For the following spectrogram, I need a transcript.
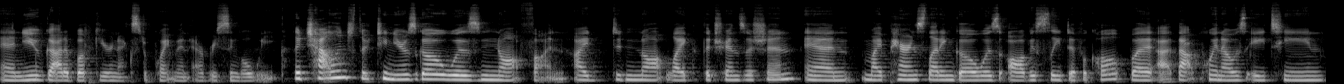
and you've got to book your next appointment every single week. The challenge 13 years ago was not fun. I did not like the transition, and my parents letting go was obviously difficult, but at that point, I was 18.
